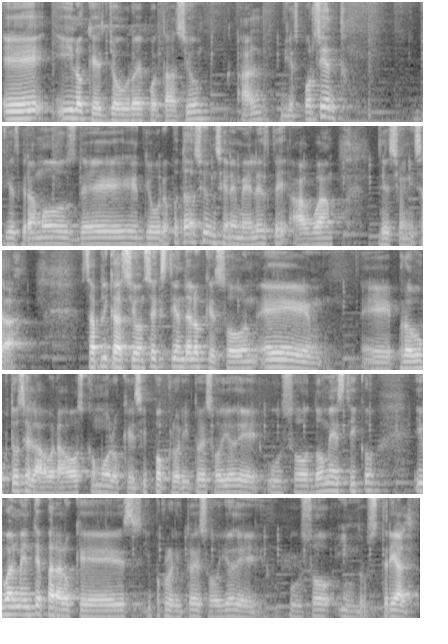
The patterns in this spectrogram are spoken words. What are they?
eh, y lo que es yoduro de potasio al 10%. 10 gramos de yoduro de potasio en 100 ml de agua desionizada. Esta aplicación se extiende a lo que son eh, eh, productos elaborados como lo que es hipoclorito de sodio de uso doméstico, igualmente para lo que es hipoclorito de sodio de uso industrial.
